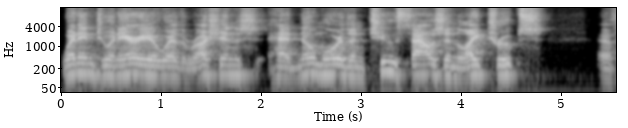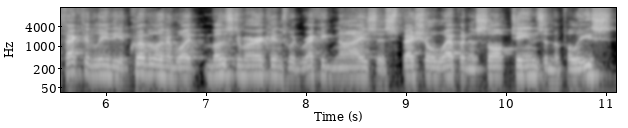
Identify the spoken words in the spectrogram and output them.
went into an area where the Russians had no more than 2,000 light troops, effectively the equivalent of what most Americans would recognize as special weapon assault teams and the police,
